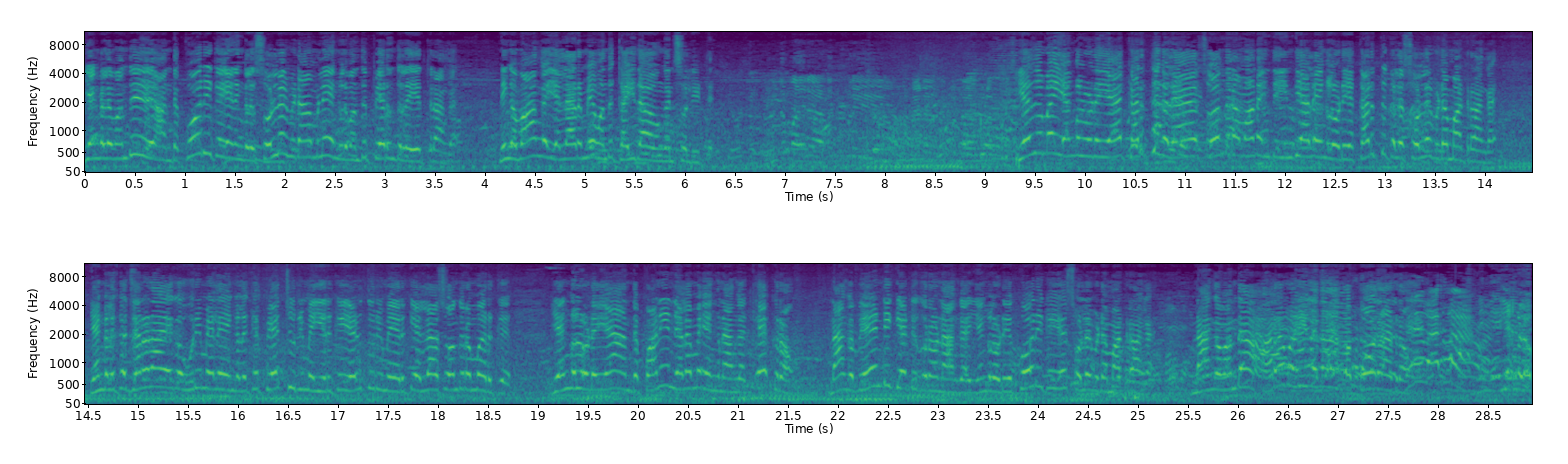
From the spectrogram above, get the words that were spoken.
எங்களை வந்து அந்த கோரிக்கையை எங்களை சொல்ல விடாமலே எங்களை வந்து பேருந்துல ஏத்துறாங்க. நீங்க வாங்க எல்லாருமே வந்து கைதாகுங்கன்னு சொல்லிட்டு. எதுவுமே எங்களுடைய கருத்து சுதந்திரமான இந்த இந்தியால எங்களுடைய கருத்துக்களை சொல்ல விட மாட்டாங்க எங்களுக்கு ஜனநாயக உரிமையில எங்களுக்கு பேச்சுரிமை இருக்கு எழுத்துரிமை இருக்கு எல்லா சுதந்திரமும் இருக்கு. எங்களுடைய அந்த பணி நிலைமை எங்க நாங்க கேட்கிறோம் நாங்க வேண்டி கேட்டுக்கிறோம் நாங்க. எங்களுடைய கோரிக்கையை சொல்ல விட மாட்டாங்க நாங்க வந்து அறவழியில தான் நாங்க போராடுறோம். எங்களை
